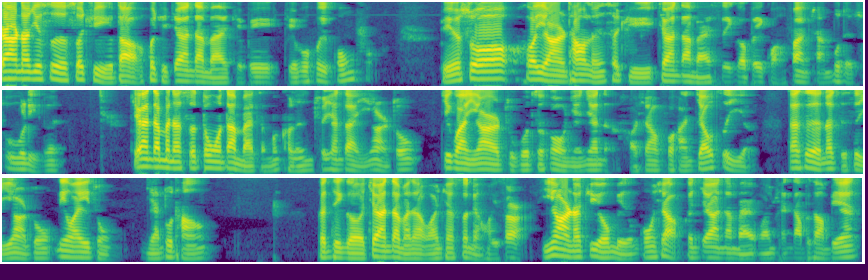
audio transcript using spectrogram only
第二呢，就是摄取有道，获取胶原蛋白绝不绝不会功夫。比如说喝银耳汤能摄取胶原蛋白是一个被广泛传播的错误理论。胶原蛋白呢是动物蛋白，怎么可能出现在银耳中？尽管银耳煮过之后黏黏的，好像富含胶质一样，但是那只是银耳中另外一种粘度糖，跟这个胶原蛋白呢完全是两回事儿。银耳呢具有美容功效，跟胶原蛋白完全搭不上边。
